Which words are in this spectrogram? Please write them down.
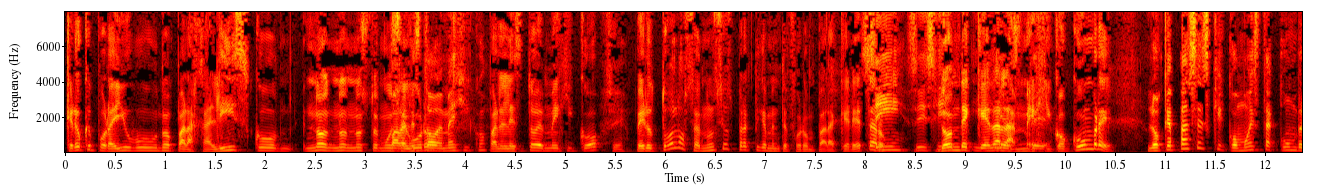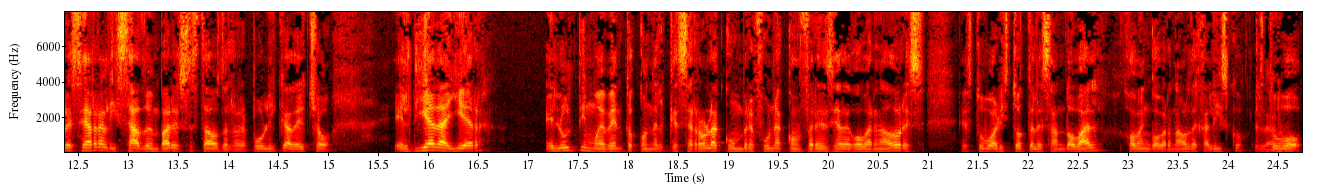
Creo que por ahí hubo uno para Jalisco, no, no, no estoy muy Para el seguro. Estado de México. Para el Estado de México, Sí. pero todos los anuncios prácticamente fueron para Querétaro. Sí, sí, sí. ¿Dónde Y queda la este- México Cumbre? Lo que pasa es que como esta cumbre se ha realizado en varios estados de la República, de hecho, el día de ayer, el último evento con el que cerró la cumbre fue una conferencia de gobernadores. Estuvo Aristóteles Sandoval, joven gobernador de Jalisco, Claro. estuvo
